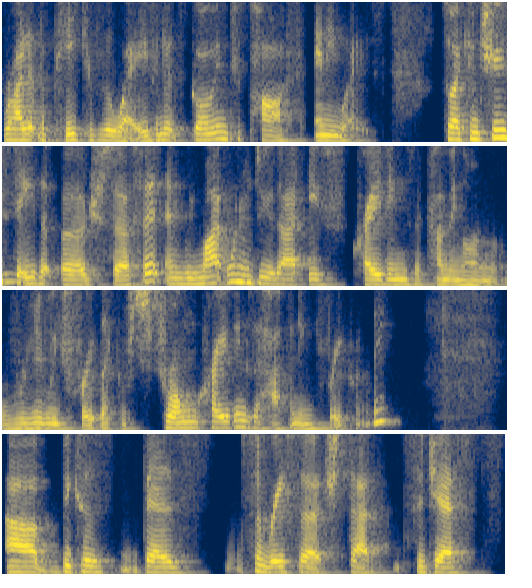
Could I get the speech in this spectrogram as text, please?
right at the peak of the wave and it's going to pass anyways so I can choose to either urge surf it, and we might want to do that if cravings are coming on really free, like strong cravings are happening frequently. Uh, because there's some research that suggests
